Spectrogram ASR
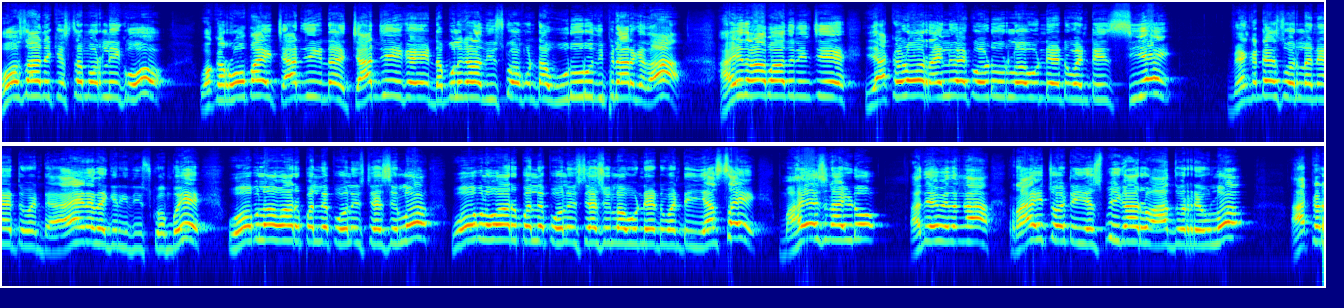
పోసాని కృష్ణమురళికు ఒక రూపాయి ఛార్జీ ఛార్జీకి డబ్బులు కూడా తీసుకోకుండా ఊరూరు తిప్పినారు కదా. హైదరాబాద్ నుంచి ఎక్కడో రైల్వే కోడూరులో ఉండేటువంటి సిఐ వెంకటేశ్వర్లు అనేటువంటి ఆయన దగ్గరికి తీసుకొని పోయి ఓబులవారుపల్లె పోలీస్ స్టేషన్లో ఓబులవారుపల్లె పోలీస్ స్టేషన్లో ఉండేటువంటి ఎస్ఐ మహేష్ నాయుడు అదేవిధంగా రాయచోటి ఎస్పీ గారు ఆధ్వర్యంలో అక్కడ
